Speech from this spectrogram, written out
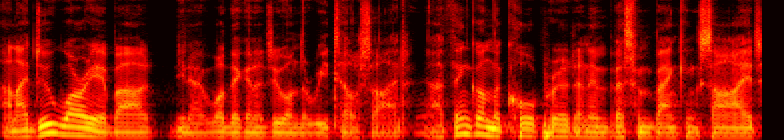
and I do worry about, you know, what they're going to do on the retail side. I think on the corporate and investment banking side,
